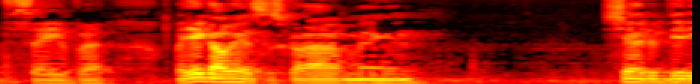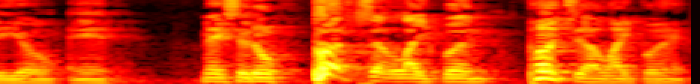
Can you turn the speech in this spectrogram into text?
what to say, bro. But yeah, go ahead and subscribe, man. Share the video and make sure to punch that like button. Punch that like button.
